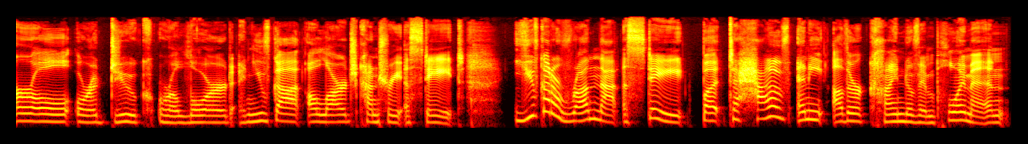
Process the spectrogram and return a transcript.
earl or a duke or a lord and you've got a large country estate, you've got to run that estate, but to have any other kind of employment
